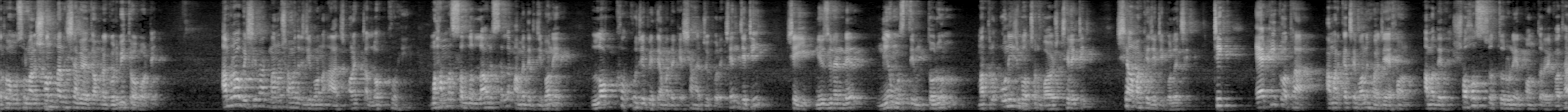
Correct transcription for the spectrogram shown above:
অথবা মুসলমানের সন্তান হিসাবে হয়তো আমরা গর্বিত বটে, আমরাও বেশিরভাগ মানুষ আমাদের জীবন আজ অনেকটা লক্ষ্যহীন। মোহাম্মদ সাল্লাহ সাল্লাম আমাদের জীবনে লক্ষ্য খুঁজে পেতে আমাদেরকে সাহায্য করেছেন, যেটি সেই নিউজিল্যান্ডের নিউ মুসলিম তরুণ, মাত্র উনিশ বছর বয়স ছেলেটি, সে আমাকে যেটি বলেছে। ঠিক একই কথা আমার কাছে মনে হয় যে এখন আমাদের সহস্র তরুণের অন্তরের কথা,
